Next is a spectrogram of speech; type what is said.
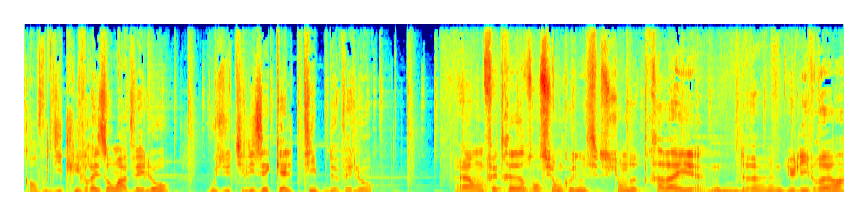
Quand vous dites livraison à vélo, vous utilisez quel type de vélo? On fait très attention aux conditions de travail du livreur.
